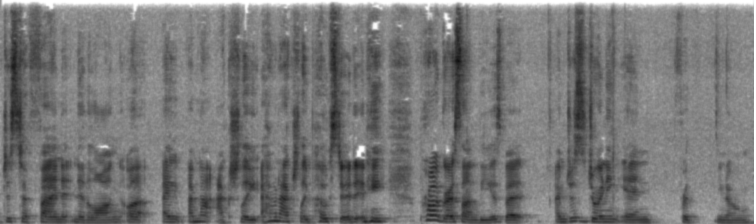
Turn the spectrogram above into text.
just a fun knit along. I, I'm not actually, I haven't actually posted any progress on these, but I'm just joining in for, you know,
